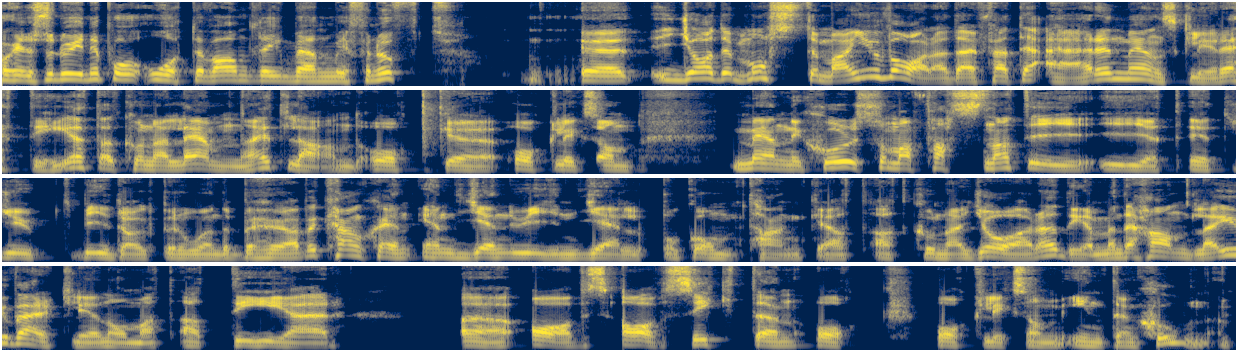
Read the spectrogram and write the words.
Okej, så du är inne på återvandring men med förnuft? Eh, ja, det måste man ju vara därför att det är en mänsklig rättighet att kunna lämna ett land och, eh, och liksom människor som har fastnat i, i ett, ett djupt bidragsberoende behöver kanske en, en genuin hjälp och omtanke att, att kunna göra det. Men det handlar ju verkligen om att, att det är uh, av, avsikten och, och liksom intentionen.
